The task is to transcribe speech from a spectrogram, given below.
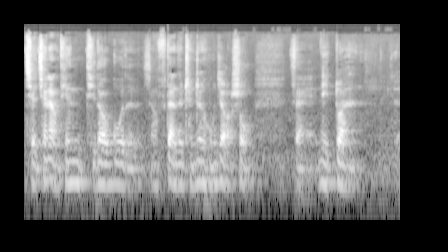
前前两天提到过的，像复旦的陈振宏教授，在那段呃《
